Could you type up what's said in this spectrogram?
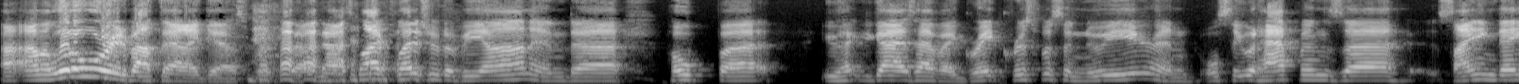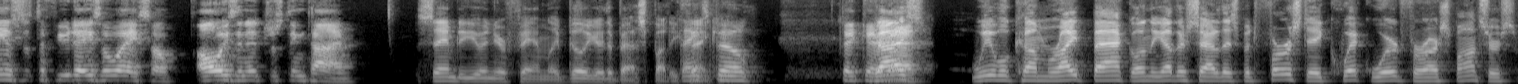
am a little worried about that, I guess. But uh, no, it's my pleasure to be on and uh, hope. Uh, you ha- you guys have a great Christmas and New Year, and we'll see what happens. Uh, signing day is just a few days away, so always an interesting time. Same to you and your family, Bill. You're the best, buddy. Thanks, Thank Bill. You. Take care, guys, guys. We will come right back on the other side of this, but first, a quick word for our sponsors.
